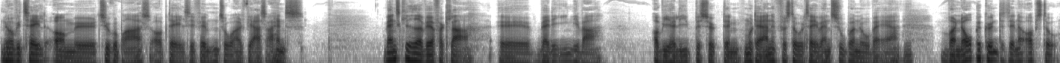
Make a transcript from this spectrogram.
Nu har vi talt om øh, Tycho Brahes opdagelse i 1572 og hans vanskeligheder ved at forklare, øh, hvad det egentlig var. Og vi har lige besøgt den moderne forståelse af, hvad en supernova er. Mm. Hvornår begyndte den at opstå,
